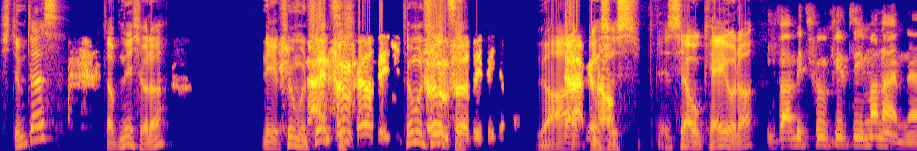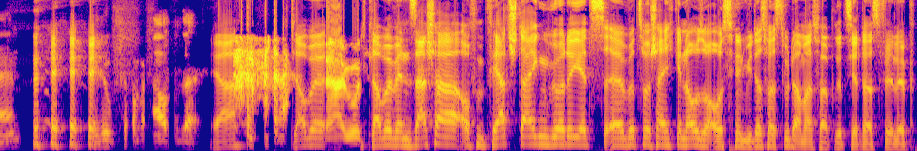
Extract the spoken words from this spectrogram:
Stimmt das? Ich glaube nicht, oder? Nee, Nein, 45. 45. 45. 45, Digga. Ja, Ja, genau. das ist, ist ja okay, oder? Ich war mit 45 in Mannheim, ne? Ja, ich glaube, Ja, gut. ich glaube, wenn Sascha auf dem Pferd steigen würde, jetzt äh, wird es wahrscheinlich genauso aussehen wie das, was du damals fabriziert hast, Philipp.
